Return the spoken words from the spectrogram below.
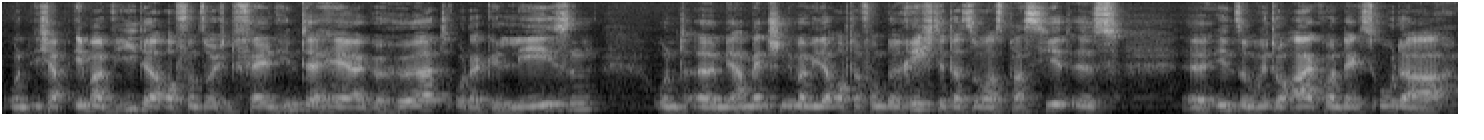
Und ich habe immer wieder auch von solchen Fällen hinterher gehört oder gelesen. Und äh, mir haben Menschen immer wieder auch davon berichtet, dass sowas passiert ist, äh, in so einem Ritualkontext oder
